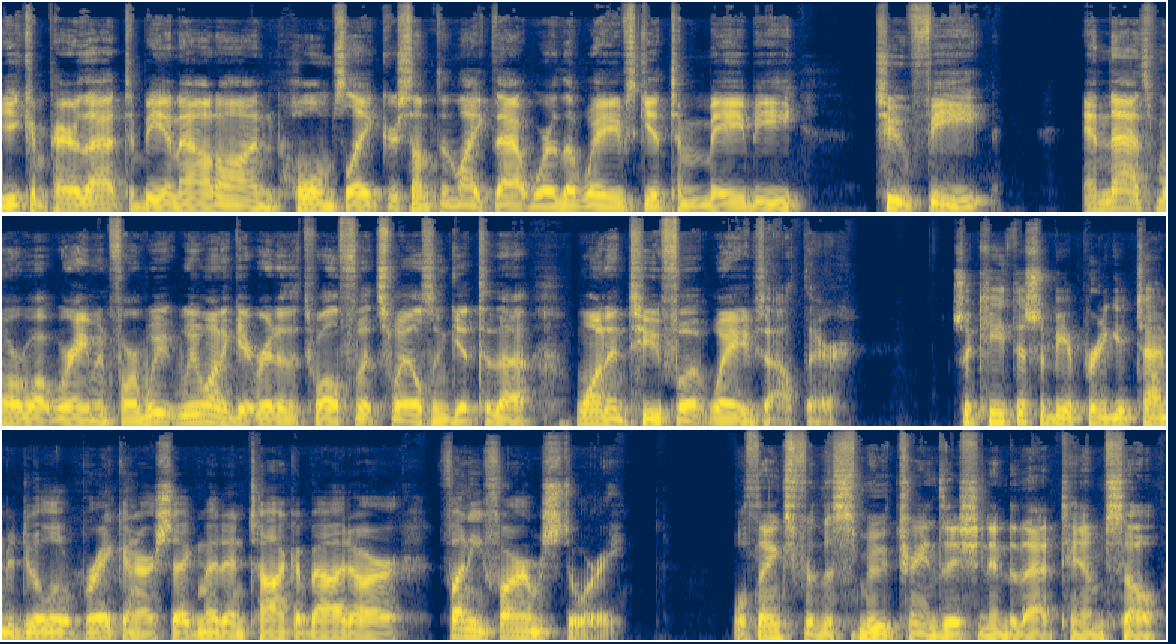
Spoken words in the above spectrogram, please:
You compare that to being out on Holmes Lake or something like that, where the waves get to maybe two feet. And that's more what we're aiming for. We, we want to get rid of the 12 foot swales and get to the one and two foot waves out there. So, Keith, this would be a pretty good time to do a little break in our segment and talk about our funny farm story. Well, thanks for the smooth transition into that, Tim. So,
